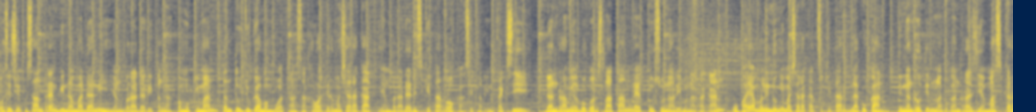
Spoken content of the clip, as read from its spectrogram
Posisi pesantren Bina Madani yang berada di tengah pemukiman tentu juga membuat rasa khawatir masyarakat yang berada di sekitar lokasi terinfeksi. Dan Ramil Bogor Selatan, Letu Sunari mengatakan, upaya melindungi masyarakat sekitar dilakukan dengan rutin melakukan razia masker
